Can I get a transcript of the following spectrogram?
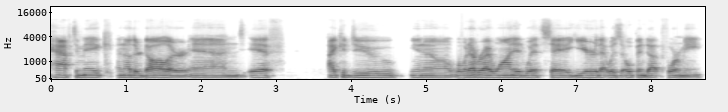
have to make another dollar and if I could do, you know, whatever I wanted with, say, a year that was opened up for me,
